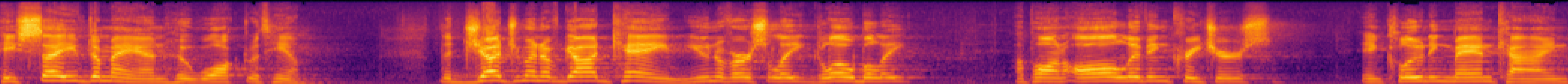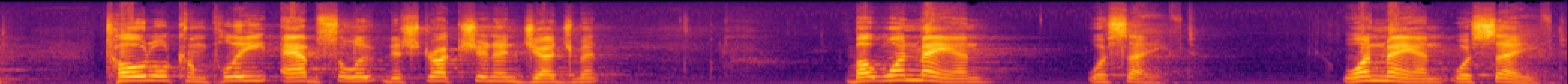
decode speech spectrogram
he saved a man who walked with him. The judgment of God came universally, globally upon all living creatures, including mankind, total, complete, absolute destruction and judgment. But one man was saved. One man was saved.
